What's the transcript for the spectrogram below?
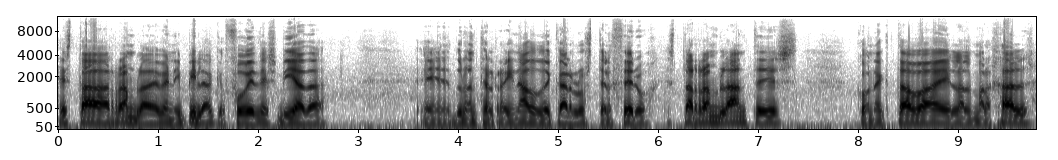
esta rambla de Benipila, que fue desviada eh, durante el reinado de Carlos III, esta rambla antes conectaba el Almarjal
